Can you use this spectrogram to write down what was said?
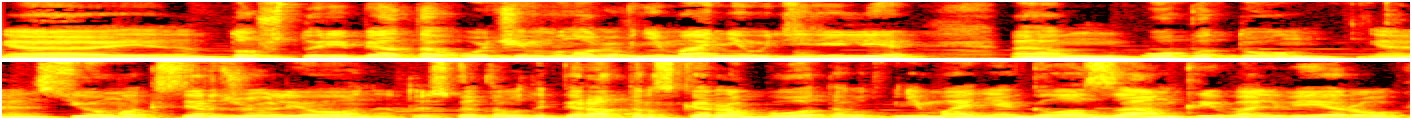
э, то, что ребята очень много внимания уделили э, опыту э, съемок Серджио Леона. То есть, это вот операторская работа, вот внимание к глазам, к револьверу,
